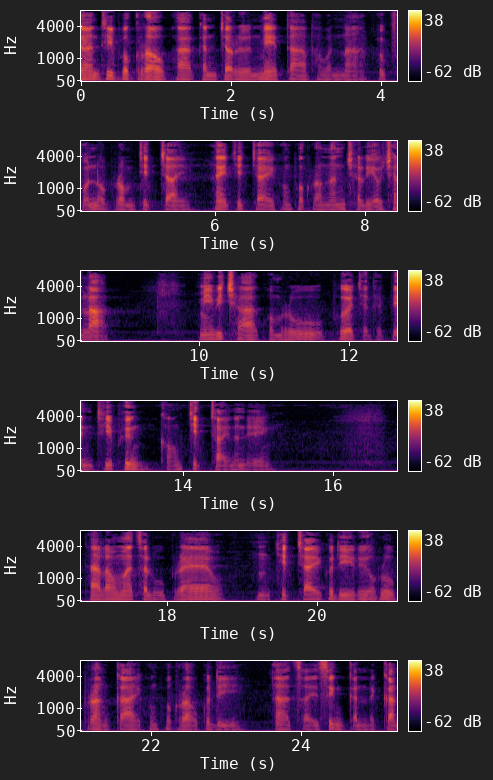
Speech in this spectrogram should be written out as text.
การที่พวกเราพากันเจริญเมตตาภาวนา ฝึกฝนอบรมจิตใจ ให้จิตใจของพวกเรานั้นเฉลียวฉลาด มีวิชาความรู้เพื่อจะได้เป็นที่พึ่งของจิตใจนั่นเอง ถ้าเรามาสรุปแล้วจิตใจก็ดีหรือรูปร่างกายของพวกเราก็ดี อาศัยซึ่งกันและกัน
